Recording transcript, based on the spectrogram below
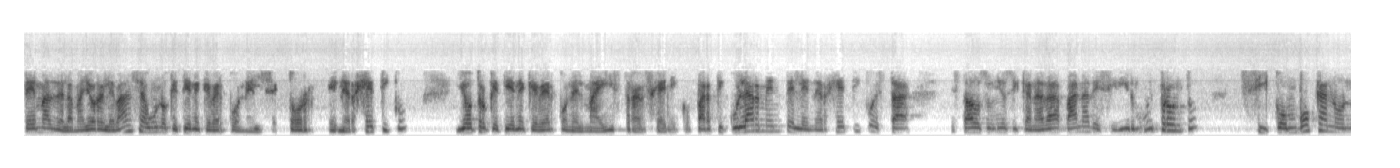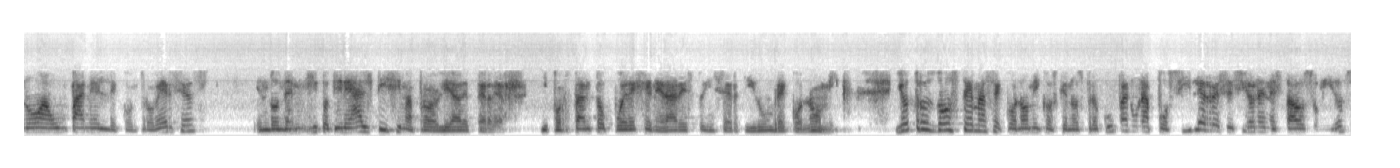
temas de la mayor relevancia, uno que tiene que ver con el sector energético y otro que tiene que ver con el maíz transgénico. Particularmente el energético está Estados Unidos y Canadá van a decidir muy pronto si convocan o no a un panel de controversias en donde México tiene altísima probabilidad de perder y por tanto puede generar esto incertidumbre económica. Y otros dos temas económicos que nos preocupan, una posible recesión en Estados Unidos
